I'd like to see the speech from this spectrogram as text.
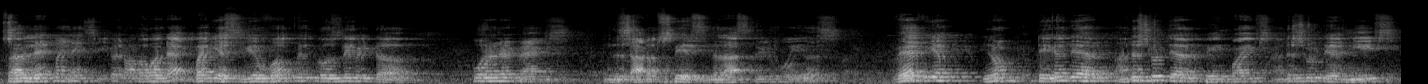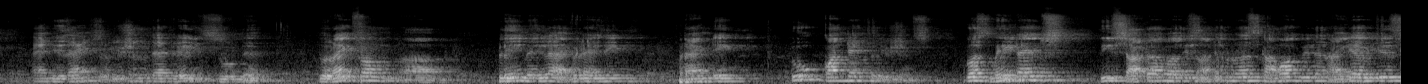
So I will let my next speaker talk about that. But yes, we have worked with closely with uh, 400 brands in the startup space in the last three to four years, where we have you know taken their understood their pain points, understood their needs, and designed solutions that really suit them. So right from uh, plain vanilla advertising, branding, to content solutions. Because many times these startup or these entrepreneurs come out with an idea which is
